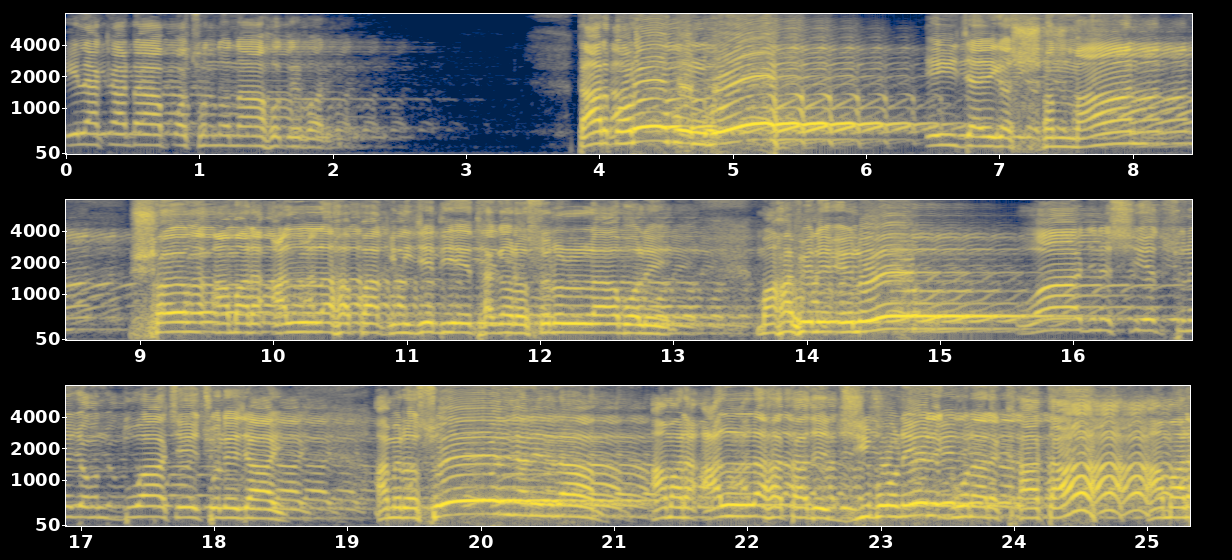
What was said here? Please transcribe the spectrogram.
এলাকাটা পছন্দ না হতে পারে। তারপরেও বলব, এই জায়গার সম্মান স্বয়ং আমার আল্লাহ পাক নিজে দিয়ে থাকেন, রসুল্লাহ বলে। মাহফিলে এলো ওয়াজ নসিহত শুনে যখন দোয়া চেয়ে চলে যায়, আমি রসুল জানিয়ে দিলাম, আমার আল্লাহ তাদের জীবনের গুনার খাতা আমার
